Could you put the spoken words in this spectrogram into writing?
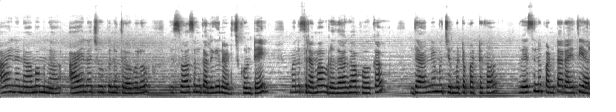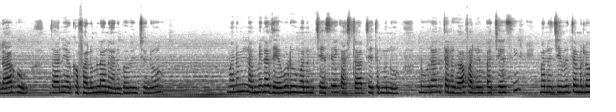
ఆయన నామమున ఆయన చూపిన త్రోవలో విశ్వాసం కలిగి నడుచుకుంటే మన శ్రమ వృధాగా పోక ధాన్యము చిమ్మట పట్టక వేసిన పంట రైతు ఎలాగూ దాని యొక్క ఫలములను అనుభవించును? మనం నమ్మిన దేవుడు మనం చేసే కష్టార్జితమును నూరంతలుగా ఫలింపచేసి మన జీవితంలో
